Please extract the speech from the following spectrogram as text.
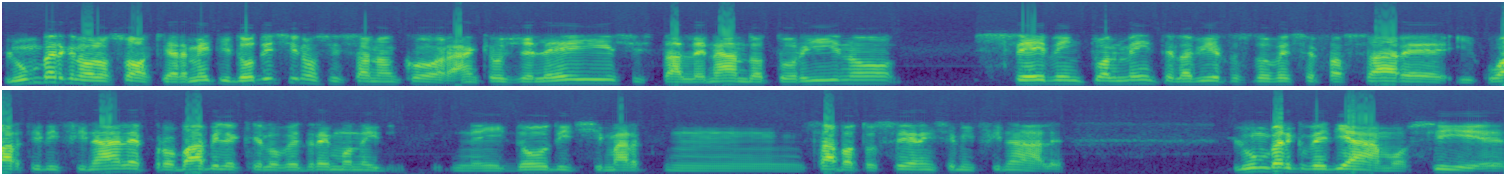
Lumberg non lo so, chiaramente i 12 non si sanno ancora, anche Ogelei si sta allenando a Torino, se eventualmente la Virtus dovesse passare i quarti di finale è probabile che lo vedremo nei, nei 12 mar- mh, sabato sera in semifinale. Lumberg vediamo, sì, eh,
